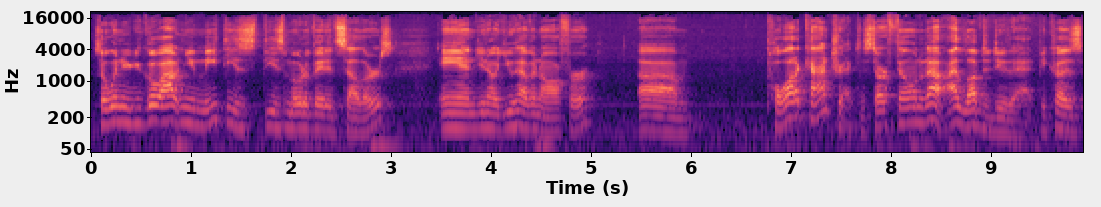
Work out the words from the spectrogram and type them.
So when you, you go out and you meet these these motivated sellers, and you know you have an offer, um, pull out a contract and start filling it out. I love to do that because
